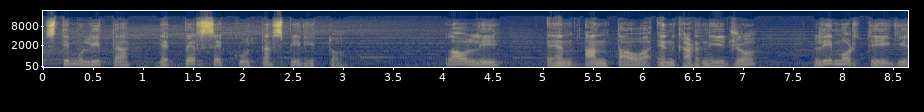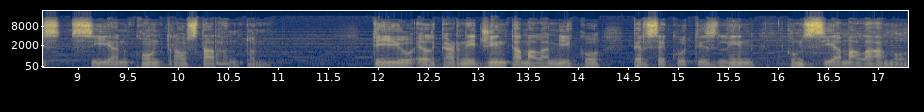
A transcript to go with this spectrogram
stimulita de persecuta spirito. Lau li, en antaua encarnigio, li mortigis sian contraustaranton Tiu el carniginta malamico persecutis lin cum sia malamo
